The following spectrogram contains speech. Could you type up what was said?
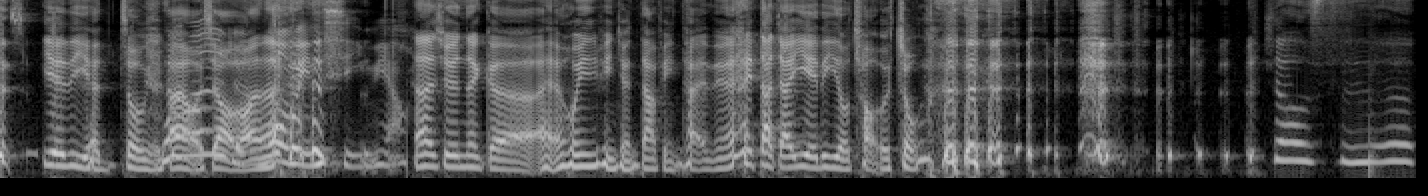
业力很重，也太好笑了。莫名其妙。那去那个哎婚姻平权大平台里面，大家业力都超重，笑死了。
